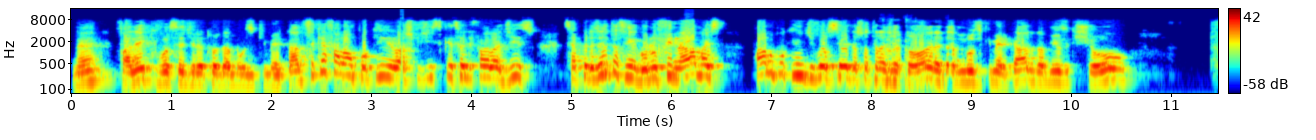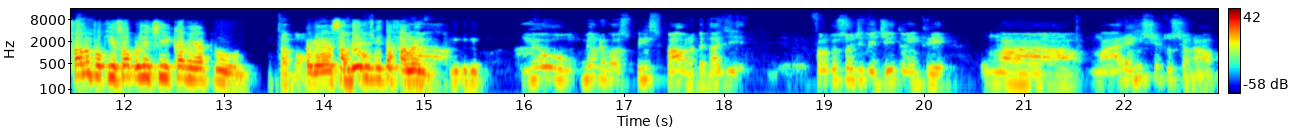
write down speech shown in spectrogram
né? Falei que você é diretor da Música e Mercado. Você quer falar um pouquinho? Eu acho que a gente esqueceu de falar disso. Se apresenta assim, no final, mas fala um pouquinho de você, da sua trajetória, da Música e Mercado, da Music Show. Fala um pouquinho só para a gente caminhar para tá bom. a galera saber com quem está falando. Ah, o meu, meu negócio principal, na verdade, falo que eu sou dividido entre uma, uma área institucional,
